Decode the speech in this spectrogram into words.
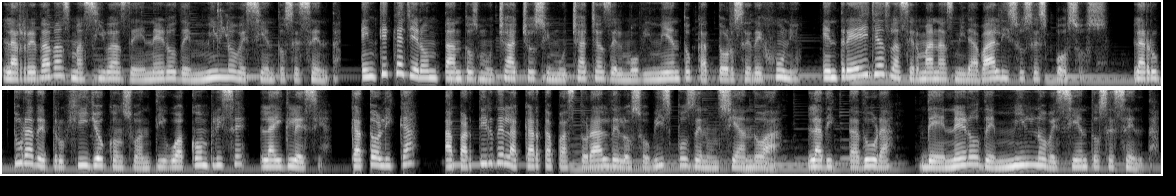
Las redadas masivas de enero de 1960. ¿En qué cayeron tantos muchachos y muchachas del movimiento 14 de junio? Entre ellas las hermanas Mirabal y sus esposos. La ruptura de Trujillo con su antigua cómplice, la Iglesia católica, a partir de la carta pastoral de los obispos denunciando a la dictadura de enero de 1960,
